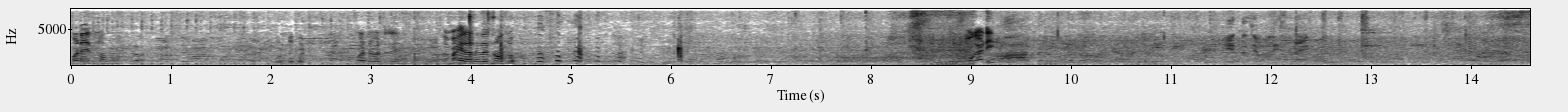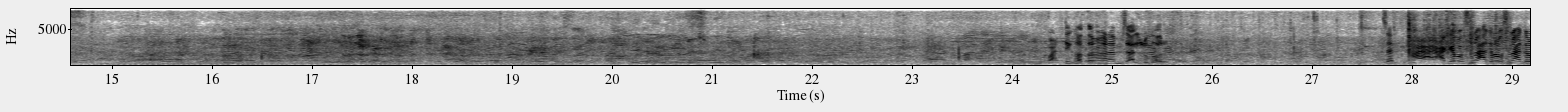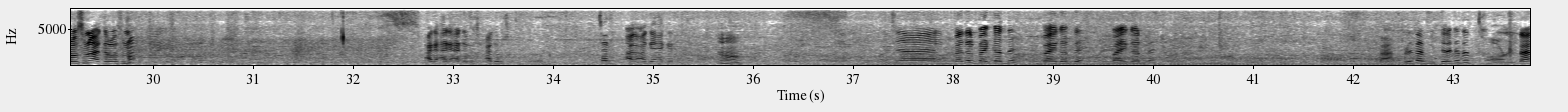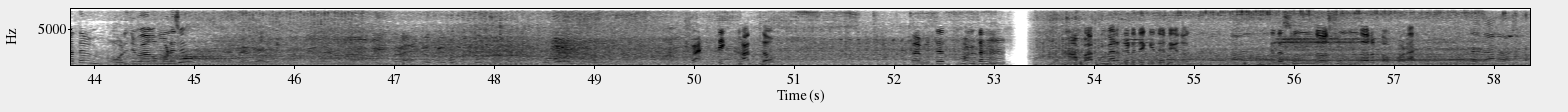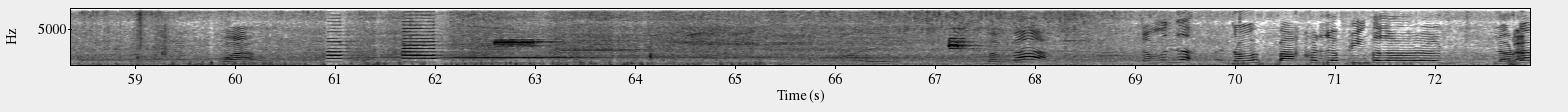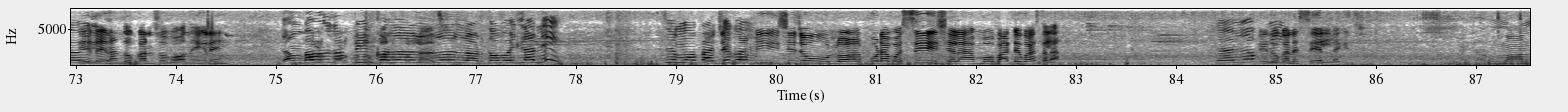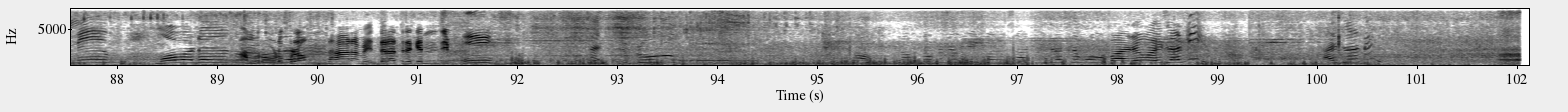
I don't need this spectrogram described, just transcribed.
ಕೊಡ ಇಲ್ಲ ಬಡ್ಡಿ ಬಡ್ಡಿ ಬಡ್ಡಿ ಬಡ್ಡಿ ನಮ್ಮ ಐಲಾಟದಾಗ ಹೌದು ನಮ್ಮ ಗಾಡಿ पार्टी खत्म हो गला हम चालू करूँ আচ্ছা, আগে বসুন আগে বসুন আগে বসুন আগে বসুন হ্যাঁ। বাপরে তা ভিতরে কত থা তে মরি যা মানুষ পাটি খাত তা ভিতরে থন্ডা বাপি মার্কেট দেখি যে কেতে সুন্দর সুন্দর কপড়া પાખર જો પિંક કલર લડકા લઈ ને દુકાન સો બંધ હે ગઈ તમ જો પિંક કલર લડકા બોલા ની ସେ ମୋ ବାର୍ଥଡେ ମମ୍ମି ସେ ଯୋଉ ପୁଅଟା ବସି ସେ ହେଲା ମୋ ବାର୍ଥଡେକୁ ଆସିଥିଲା ଏ ଦୋକାନରେ ସେଲ୍ ଲାଗିଛି ಮಮ್ಮಿ ಮೂವಡೆ ನಮ್ಮ ರೋಡ್ ಪೂರ ಅಂಧಾರ ಐತೆ ರಾತ್ರಿಗೆ ಜಿಬ್ಬು ಜಿಬ್ಬು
